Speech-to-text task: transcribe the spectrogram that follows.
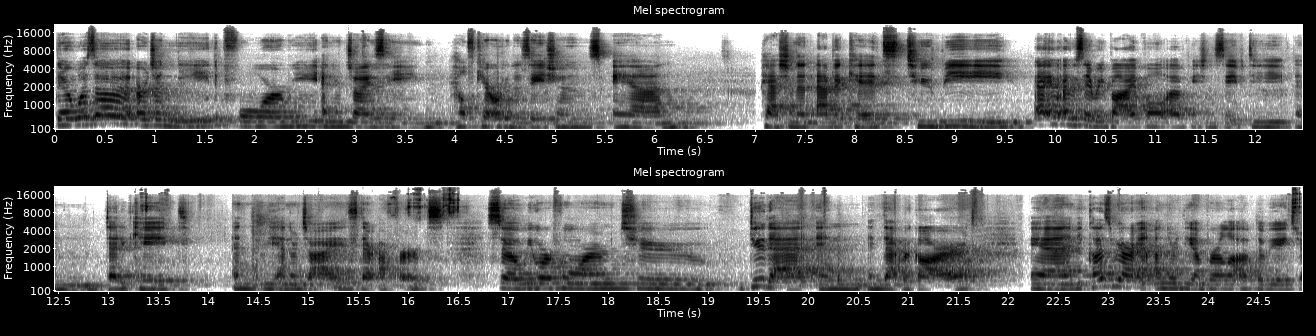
there was an urgent need for re-energizing healthcare organizations and passionate advocates to be, I, would say, revival of patient safety and dedicate and re-energize their efforts. So we were formed to do that in, in that regard. And because we are under the umbrella of WHO,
